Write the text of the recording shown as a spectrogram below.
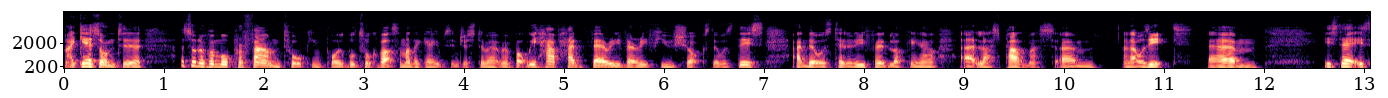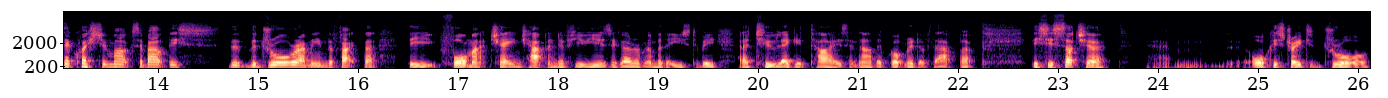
I guess, on to a sort of a more profound talking point. We'll talk about some other games in just a moment, but we have had very, very few shocks. There was this, and there was Tenerife locking out at Las Palmas, um, and that was it. Um, is there is there question marks about this? The, the draw, I mean, the fact that the format change happened a few years ago. Remember, there used to be uh, two legged ties, and now they've got rid of that. But this is such a um, orchestrated draw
